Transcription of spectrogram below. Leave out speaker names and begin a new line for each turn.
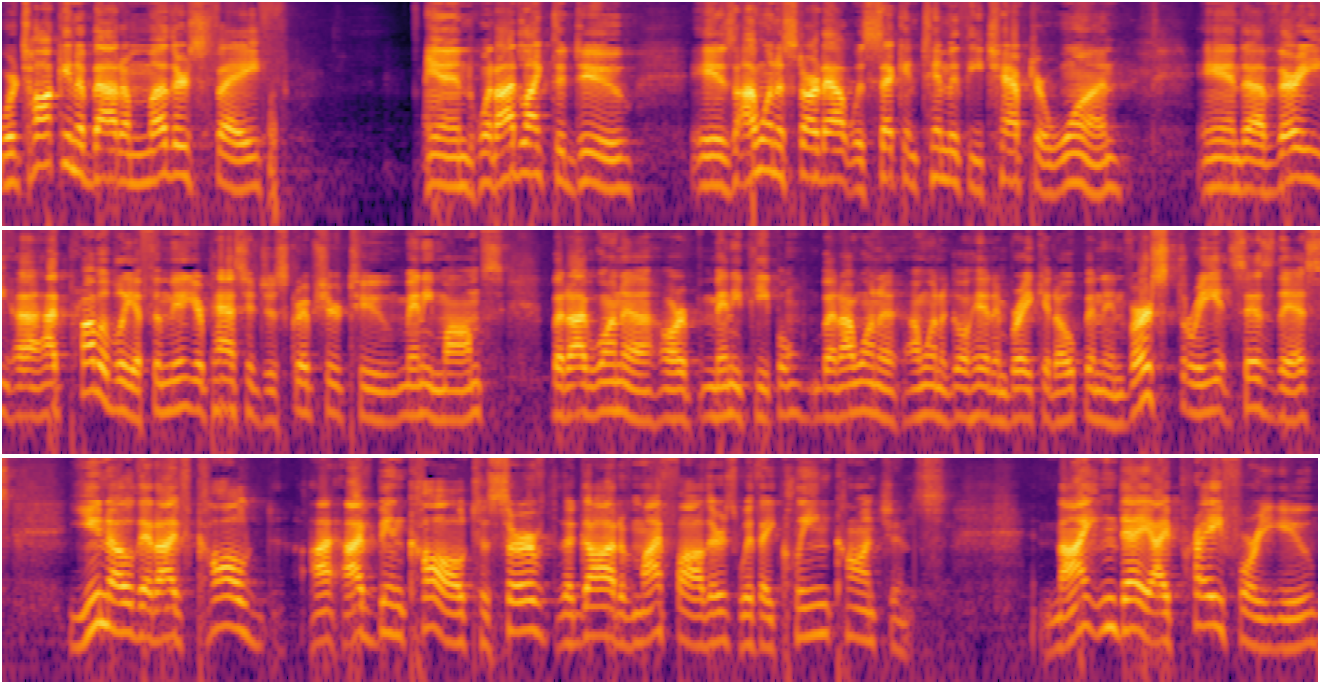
We're talking about a mother's faith, and what I'd like to do is I want to start out with 2 Timothy chapter 1, and a very, uh, probably a familiar passage of scripture to many moms, but I want to, or many people, but I want to, I want to go ahead and break it open. In verse 3, it says this You know that I've called, I, I've been called to serve the God of my fathers with a clean conscience. Night and day I pray for you,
